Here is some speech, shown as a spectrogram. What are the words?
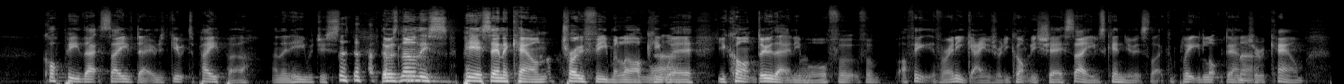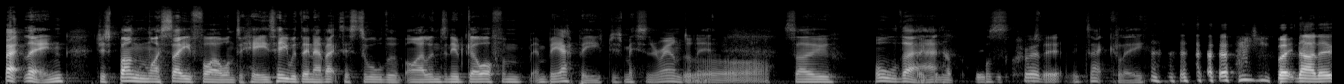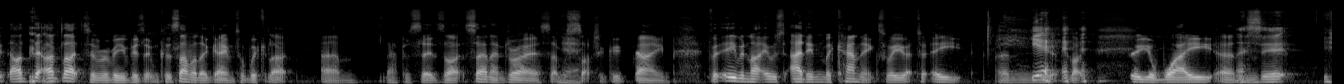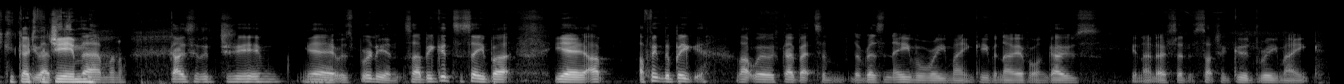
copy that save data, and just give it to paper. And then he would just. there was none of this PSN account trophy malarkey No. where you can't do that anymore for, for I think for any games really. You can't really share saves, can you? It's like completely locked down No. to your account. Back then, just bung my save file onto his. He would then have access to all the islands, and he'd go off and, and be happy just messing around on it. oh, So all that Taking up people's was credit. exactly. but no, they, I'd, I'd like to revisit them because some of the games are wicked. Like um, Napa says, like San Andreas, that was Yeah. such a good game. But even like it was adding mechanics where you had to eat and you Yeah. to, like do your weight and That's it. You could go to the gym. stamina, go to the gym. Yeah, it was brilliant. So it'd be good to see. But yeah, I, I think the big like we'll go back to the Resident Evil remake, even though everyone goes, you know, they've said it's such a good remake.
